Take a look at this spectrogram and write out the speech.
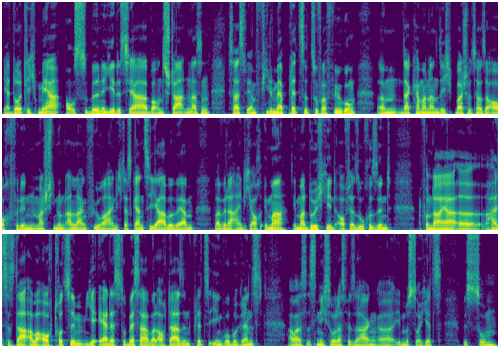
ja deutlich mehr Auszubildende jedes Jahr bei uns starten lassen. Das heißt, wir haben viel mehr Plätze zur Verfügung. Ähm, da kann man dann sich beispielsweise auch für den Maschinen- und Anlagenführer eigentlich das ganze Jahr bewerben, weil wir da eigentlich auch immer, immer durchgehend auf der Suche sind. Von daher äh, heißt es da aber auch trotzdem, je eher, desto besser, weil auch da sind Plätze irgendwo begrenzt. Aber es ist nicht so, dass wir sagen, äh, ihr müsst euch jetzt bis zum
